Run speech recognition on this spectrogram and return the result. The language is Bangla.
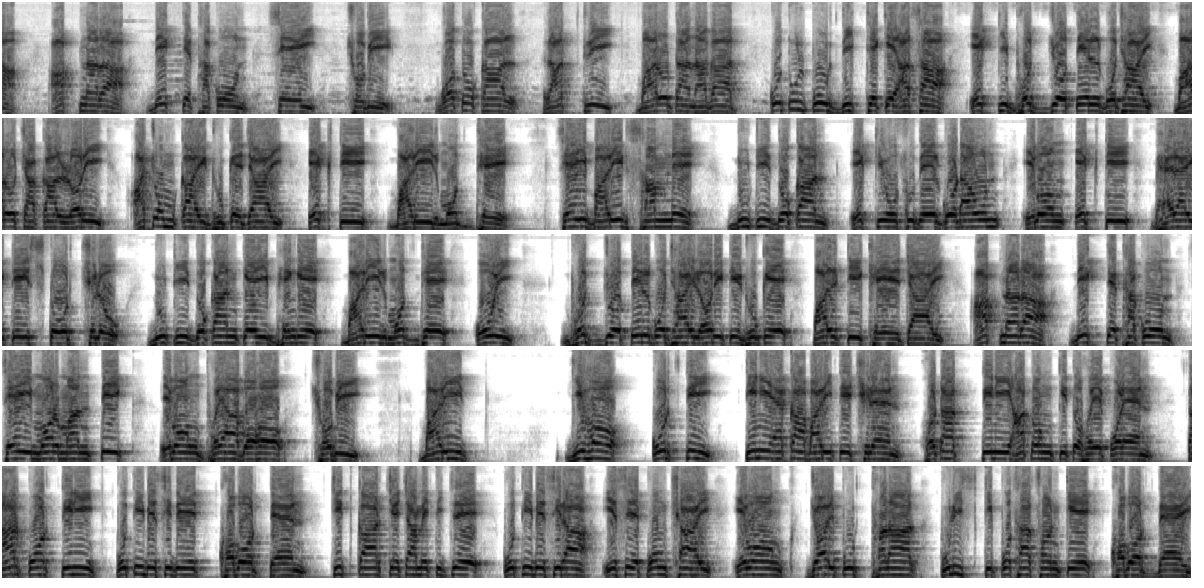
আপনারা দেখতে থাকুন সেই ছবি। গতকাল রাত্রি বারোটা নাগাদ কতুলপুর দিক থেকে আসা একটি ভোজ্য তেল বোঝাই বারো চাকার লরি আচমকায় ঢুকে যায় একটি বাড়ির মধ্যে। সেই বাড়ির সামনে দুটি দোকান, একটি ওষুধের গোডাউন এবং একটি ভ্যারাইটি স্টোর ছিল। দুটি দোকানকেই ভেঙে বাড়ির মধ্যে ওই ভোজ্য তেল বোঝাই লরিটি ঢুকে পাল্টি খেয়ে যায়। আপনারা দেখতে থাকুন সেই মর্মান্তিক এবং ভয়াবহ ছবি। বাড়ির গৃহ কর্ত্রী তিনি একা বাড়িতে ছিলেন। হঠাৎ তিনি আতঙ্কিত হয়ে পড়েন। তারপর তিনি প্রতিবেশীদের খবর দেন। চিৎকার চেঁচামেচিতে প্রতিবেশীরা এসে পৌঁছায় এবং জয়পুর থানার পুলিশ কি প্রশাসনকে খবর দেয়।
